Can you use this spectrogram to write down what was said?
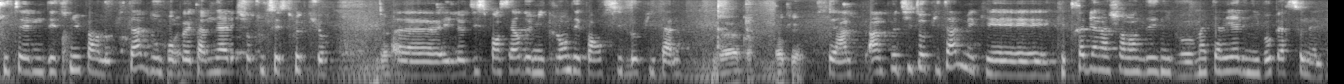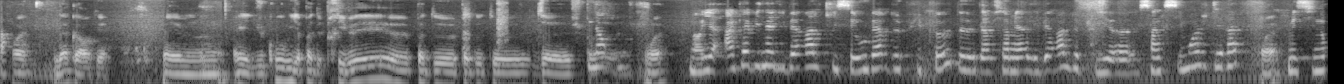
tout est détenu par l'hôpital. Donc on peut être amené à aller sur toutes ces structures. Euh, et le dispensaire de Miquelon dépend aussi de l'hôpital. D'accord, ok. C'est un, petit hôpital, mais qui est, qui est très bien achalandé niveau matériel et niveau personnel. Par ouais. D'accord, ok. Et, et du coup, il n'y a pas de privé, euh, pas de, pas de, non. ouais. non, il y a un cabinet libéral qui s'est ouvert depuis peu, d'infirmières libérales depuis 5-6 euh, mois, je dirais. Ouais. Mais sinon,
